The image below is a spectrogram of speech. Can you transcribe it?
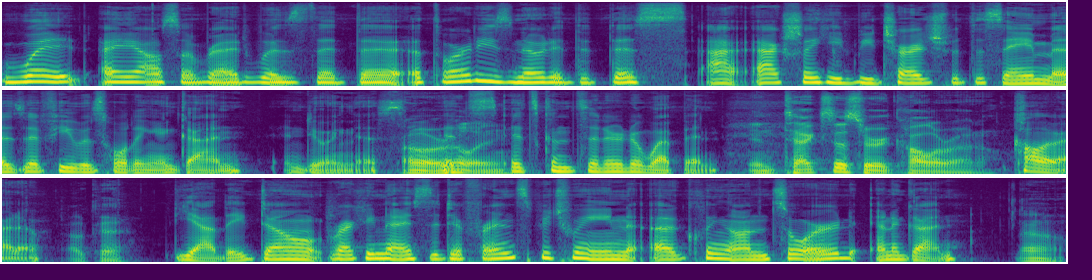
What I also read was that the authorities noted that this uh, actually he'd be charged with the same as if he was holding a gun and doing this. Oh, really? It's, it's considered a weapon. In Texas or Colorado? Colorado. Okay. Yeah, they don't recognize the difference between a Klingon sword and a gun. Oh,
